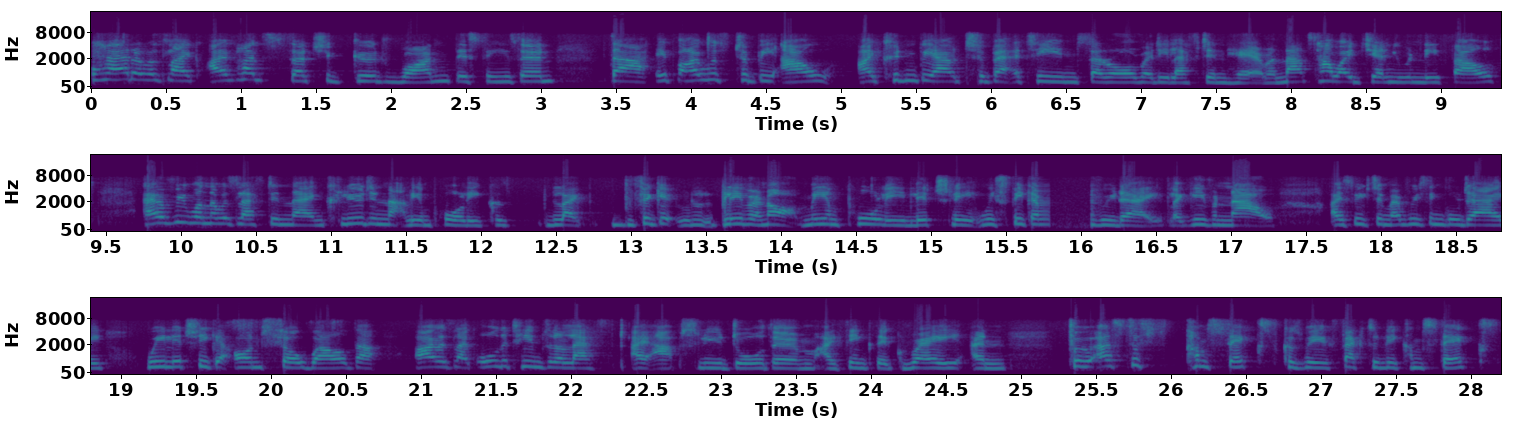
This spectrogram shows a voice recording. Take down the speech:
head, I was like, I've had such a good run this season that if I was to be out, I couldn't be out to better teams that are already left in here. And that's how I genuinely felt. Everyone that was left in there, including Natalie and Paulie, because like forget, believe it or not, me and Paulie literally we speak every day. Like even now, I speak to him every single day. We literally get on so well that I was like, all the teams that are left, I absolutely adore them. I think they're great. And for us to come sixth, because we effectively come sixth,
